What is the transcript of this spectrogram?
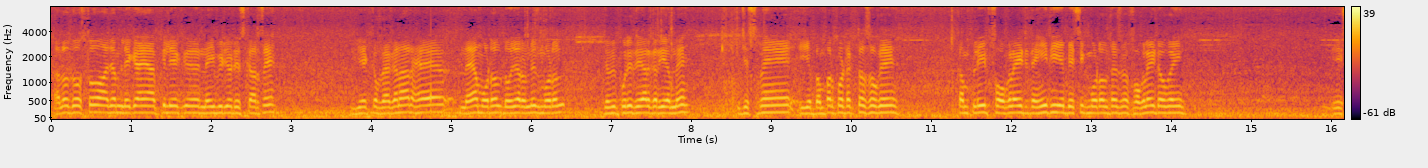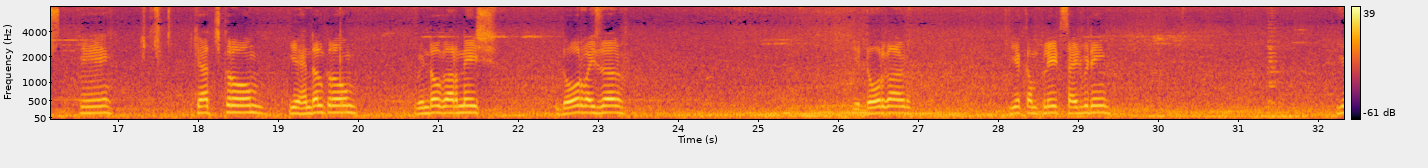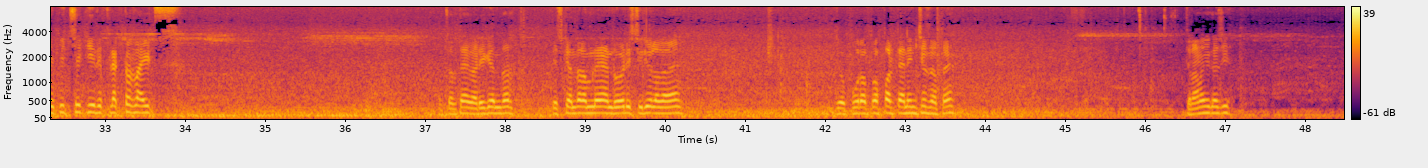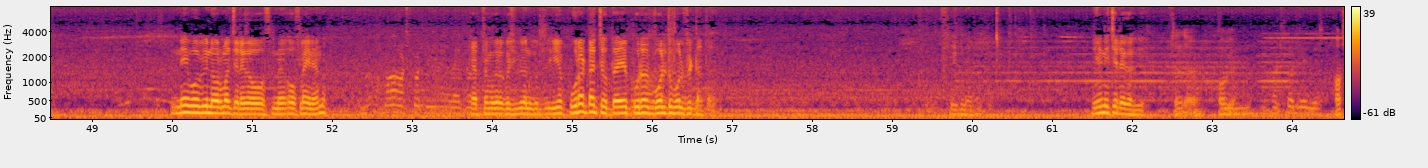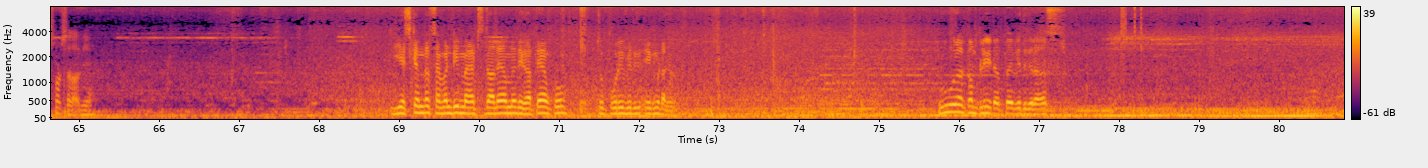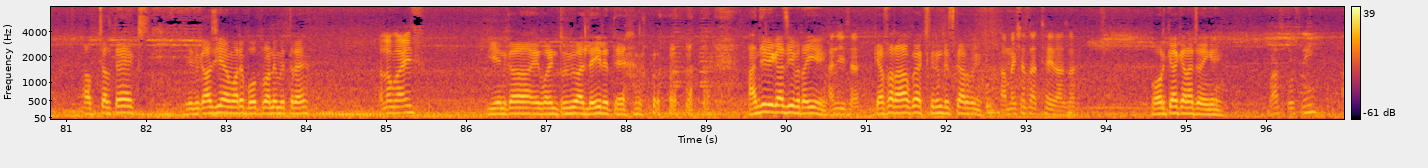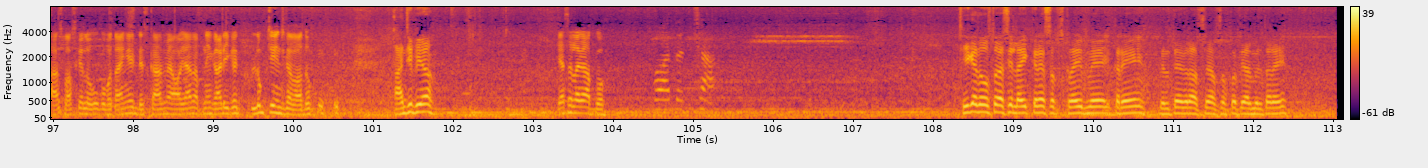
Hello दोस्तों, आज हम लेके आए हैं आपके लिए एक नई वीडियो डिस्कार से। ये एक वैगनार है, नया मॉडल 2019 मॉडल, जो भी पूरी तैयार करी हमने। जिसमें ये बम्पर प्रोटेक्टर्स हो गए, कंप्लीट फॉगलाइट नहीं थी, ये बेसिक मॉडल था, इसमें फॉगलाइट हो गई। इसके कैच क्रोम, ये handle chrome, window garnish, door visor, ये डोर गार्ड, ये कंप्लीट साइड बिडिंग ये पीछे की रिफ्लेक्टर लाइट्स चलते हैं गाड़ी के अंदर। इसके अंदर हमने एंड्रॉयड स्टूडियो लगाया है, जो पूरा प्रॉपर टेन इंचेस आता है। चलाना भी जी नहीं, वो भी नॉर्मल चलेगा उसमें ऑफलाइन है ना। एफ़ वगैरह कुछ भी ऑन कर ये पूरा टच होता है, ये पूरा वोल टू वोल फिट आता है। ठीक है। ये नहीं चलेगा अभी चल जाएगा हो गया। हॉटस्पॉट चला दिया। ये इसके अंदर 70 मैट्स डाले हमने दिखाते हैं आपको जो पूरी विद एक मिनट आ जाओ। पूरा कंप्लीट होता है विद ग्रास अब चलते हैं ये विकास जी हमारे बहुत पुराने मित्र हैं। हेलो गाइस ये इनका एक बार इंटरव्यू आज ले ही लेते हैं। हाँ जी विकास जी बताइए। हाँ जी सर। कैसा रहा आपका एक्सपीरियंस डिस्कार में हमेशा से अच्छा ही रहा सर। और क्या कहना चाहेंगे? बस कुछ नहीं आसपास के लोगों को बताएँगे डिस्कार में आओ यार अपनी गाड़ी का लुक चेंज करवा दो। हाँ जी भैया। कैसा लगा आपको? बहुत अच्छा। ठीक है दोस्तों ऐसे लाइक करें सब्सक्राइब में करें। मिलते हैं फिर आपसे आप सबको प्यार मिलता रहे।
